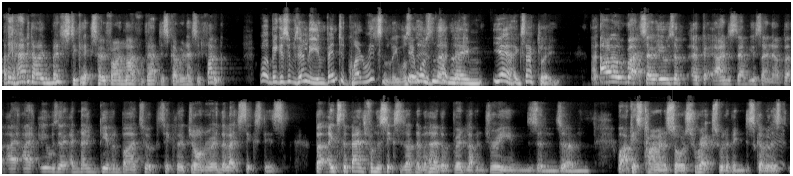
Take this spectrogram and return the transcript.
I think, how did I manage to get so far in life without discovering acid folk? Well, because it was only invented quite recently, wasn't it? It wasn't that Isn't name. Yeah, exactly. Oh, right. So it was a. a I understand what you're saying now, but I, I it was a, a name given by to a particular genre in the late '60s. But it's the bands from the '60s I'd never heard of: Bread, Love, and Dreams, and um, well, I guess Tyrannosaurus Rex would have been discovered as.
